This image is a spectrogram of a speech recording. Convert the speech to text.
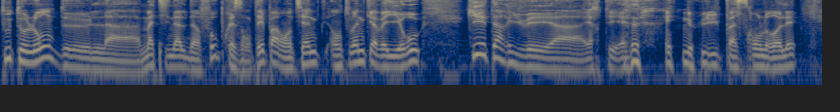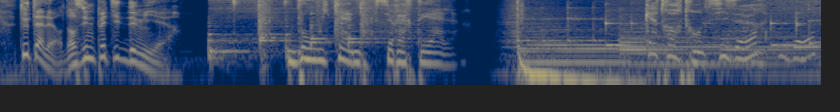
tout au long de la matinale d'info présentée par Antoine, Antoine Cavallero qui est arrivé à RTL et nous lui passerons le relais tout à l'heure dans une petite demi-heure. Bon week-end sur RTL. 4h30, 6h.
